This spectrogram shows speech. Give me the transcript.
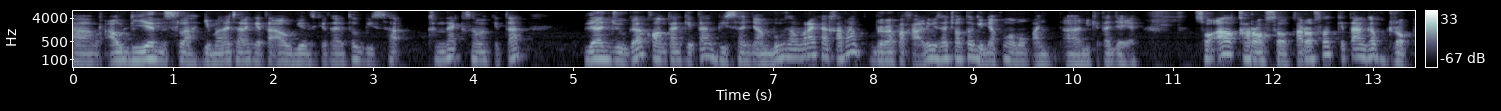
uh, audience lah. Gimana cara kita audience kita itu bisa connect sama kita dan juga konten kita bisa nyambung sama mereka. Karena beberapa kali misalnya contoh gini aku ngomong uh, dikit aja ya. Soal carousel. Carousel kita anggap drop.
